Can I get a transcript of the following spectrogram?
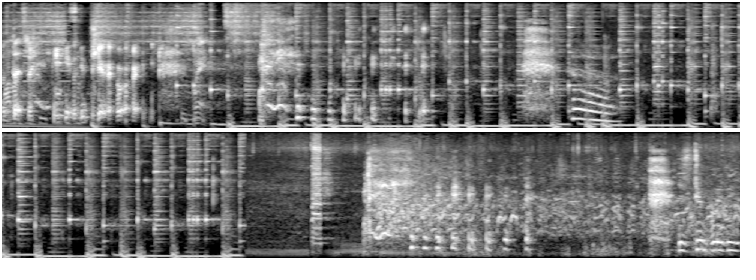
Don't touch me with your. Correct. It's too funny.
